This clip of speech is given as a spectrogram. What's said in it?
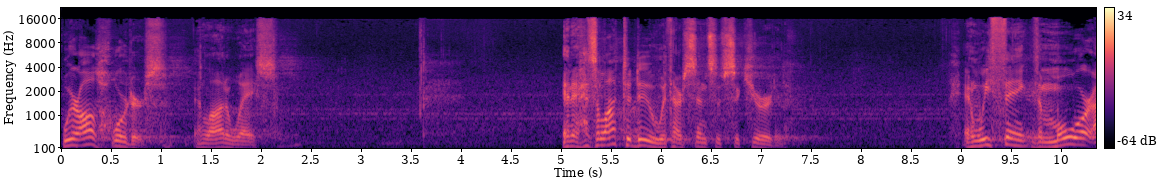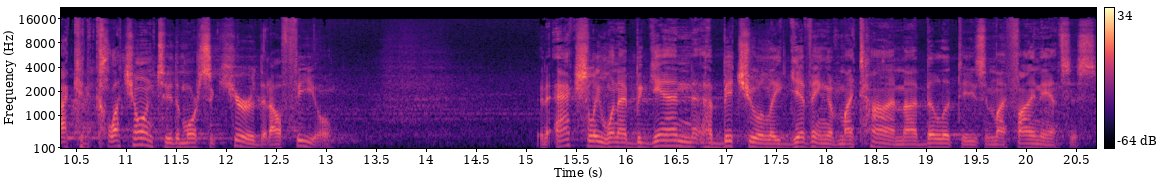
We're all hoarders in a lot of ways. And it has a lot to do with our sense of security. And we think the more I can clutch onto, the more secure that I'll feel. And actually, when I begin habitually giving of my time, my abilities, and my finances,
